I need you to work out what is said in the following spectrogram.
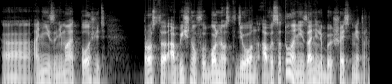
они занимают площадь просто обычного футбольного стадиона, а высоту они заняли бы 6 метров.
